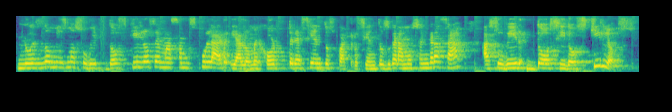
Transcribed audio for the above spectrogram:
no es lo mismo subir dos kilos de masa muscular y a lo mejor 300, 400 gramos en grasa, a subir dos y dos kilos.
